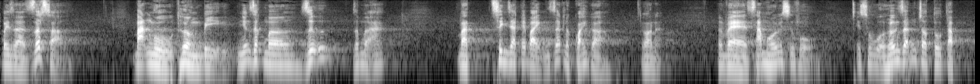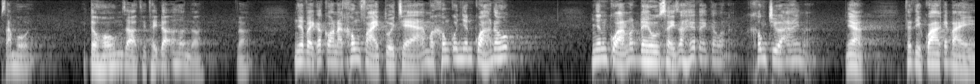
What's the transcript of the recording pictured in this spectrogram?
Bây giờ rất sợ. Bạn ngủ thường bị những giấc mơ dữ, giấc mơ ác. Và sinh ra cái bệnh rất là quái gở con ạ. Về sám hối với sư phụ. Cái sư phụ hướng dẫn cho tu tập sám hối. Từ hồi hôm giờ thì thấy đỡ hơn rồi. Đó. Như vậy các con ạ, không phải tuổi trẻ mà không có nhân quả đâu. Nhân quả nó đều xảy ra hết đấy các con ạ. Không chừa ai mà. Nha thế thì qua cái bài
